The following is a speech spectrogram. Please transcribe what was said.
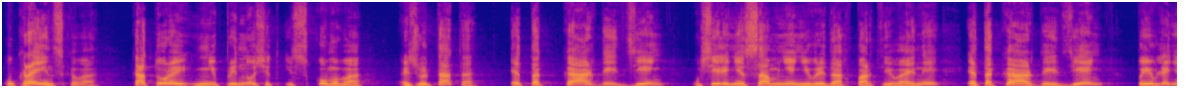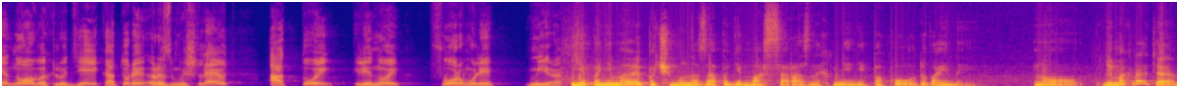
украинского, который не приносит искомого результата, это каждый день усиление сомнений в рядах партии войны, это каждый день появление новых людей, которые размышляют о той или иной формуле мира. Я понимаю, почему на Западе масса разных мнений по поводу войны. Но демократия,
